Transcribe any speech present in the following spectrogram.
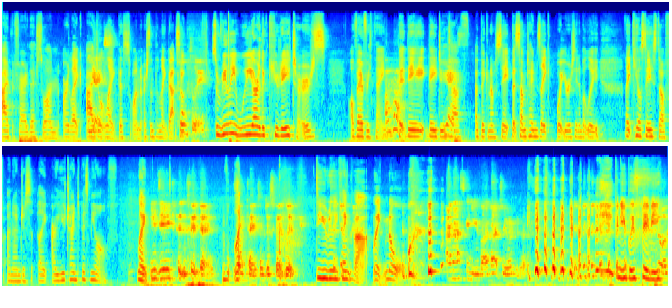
"I prefer this one," or like, "I don't like this one," or something like that. So, Totally. so really, we are the curators of everything, Uh-huh. but they they do Yes. have a big enough say. But sometimes, like what you were saying about Louis, like he'll say stuff, and I'm just like, "Are you trying to piss me off?" Like, You do need to put the foot down. like, Sometimes I'm just like, look, do you really think that? Like, no. I'm asking you, but I've actually ordered it. Can you please pay me? no.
